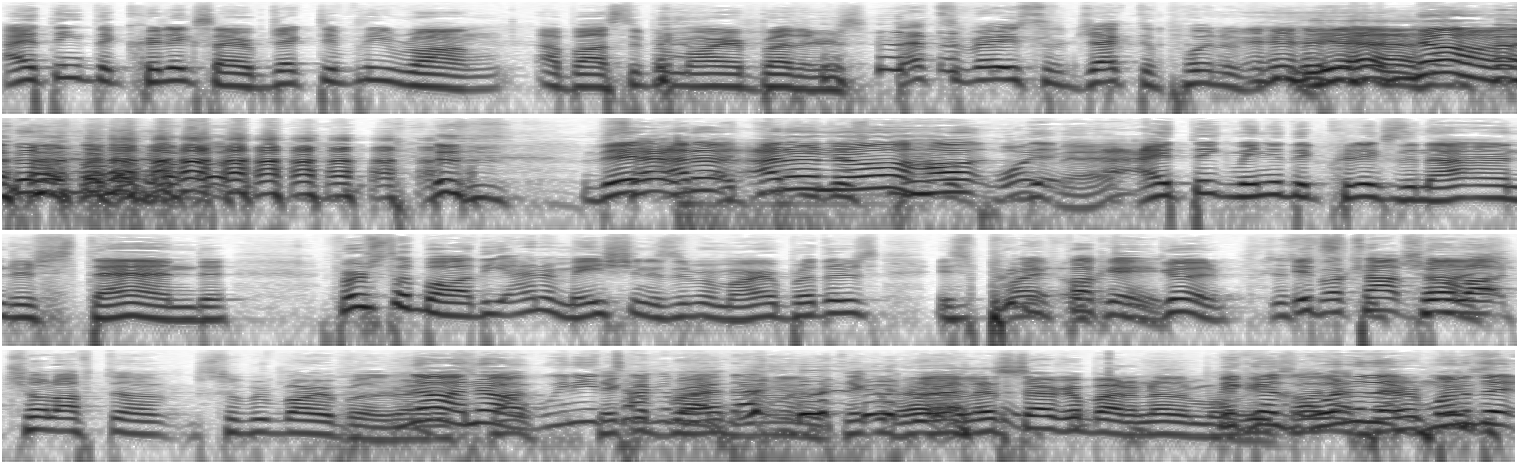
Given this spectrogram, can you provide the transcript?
I think the critics are objectively wrong about Super Mario Brothers. That's a very subjective point of view. Yeah. no, no. They- Sam, I don't. I I, don't know how. point, th- I think many of the critics did not understand. First of all, the animation in Super Mario Brothers is pretty Right, fucking okay. good. Just it's fucking top chill, notch. out, chill off the Super Mario Brothers. Right? No, Let's no, talk- we need to take talk a about breath. that one. Take a breath. let's talk about another movie. because one of that the one of the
